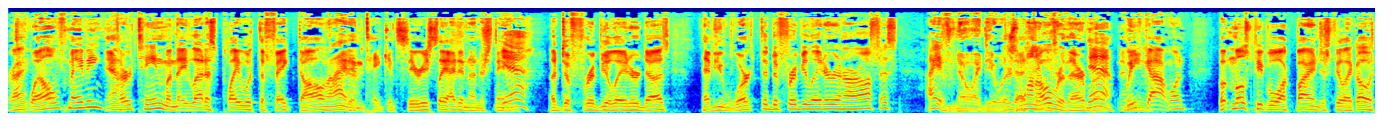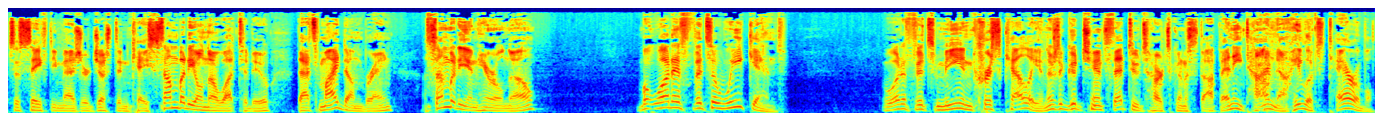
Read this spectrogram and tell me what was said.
Right. 12, maybe Yeah. 13 when they let us play with the fake doll, and I didn't take it seriously. I didn't understand Yeah. a defibrillator does. Have you worked the defibrillator in our office? I have no idea what There's that one thing is. over there, but, yeah, I we've mean- got one. But most people walk by and just feel like, oh, it's a safety measure just in case. Somebody will know what to do. That's my dumb brain. Somebody in here will know. But what if it's a weekend? What if it's me and Chris Kelly? And there's a good chance that dude's heart's going to stop any time ah. now. He looks terrible.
